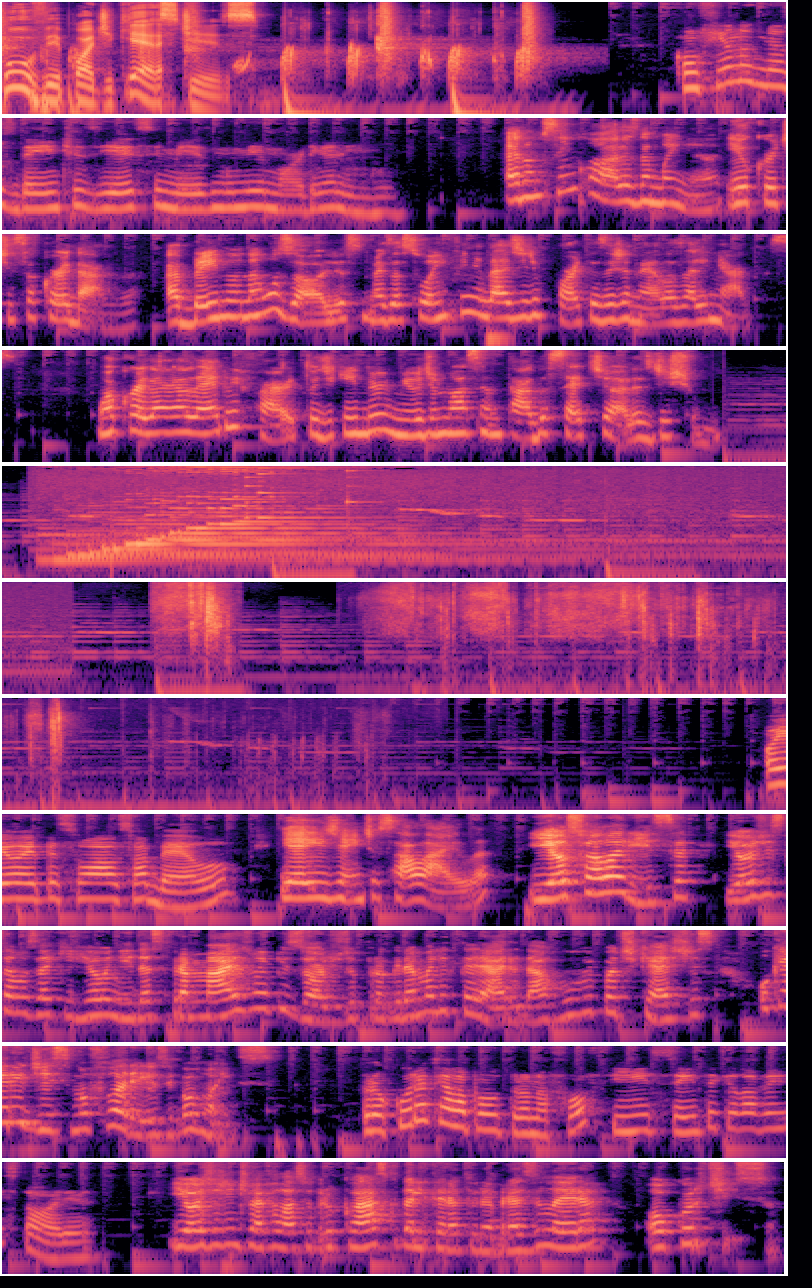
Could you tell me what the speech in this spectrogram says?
RUV Podcasts. Confio nos meus dentes e esse mesmo me mordem a língua. Eram cinco horas da manhã e o cortiço acordava, abrindo não os olhos, mas a sua infinidade de portas e janelas alinhadas. Um acordar alegre e farto de quem dormiu de uma assentada sete horas de chumbo. Oi, oi, pessoal, eu sou a Belo. E aí, gente, eu sou a Laila. E eu sou a Larissa, e hoje estamos aqui reunidas para mais um episódio do programa literário da Ruve Podcasts, o queridíssimo Floreios e Borrões. Procura aquela poltrona fofinha e senta que lá vem história. E hoje a gente vai falar sobre o clássico da literatura brasileira, O Cortiço.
